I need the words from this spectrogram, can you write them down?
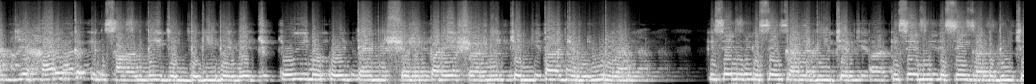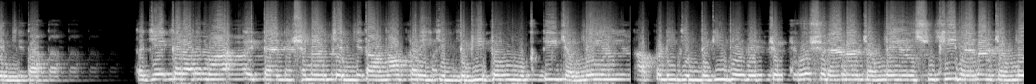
ਅੱਜ ਹਰ ਇੱਕ ਇਨਸਾਨ ਦੀ ਜ਼ਿੰਦਗੀ ਦੇ ਵਿੱਚ ਕੋਈ ਨਾ ਕੋਈ ਟੈਨਸ਼ਨ ਪਰੇਸ਼ਾਨੀ, ਚਿੰਤਾ ਜ਼ਰੂਰ ਆ। ਕਿਸੇ ਨੂੰ ਕਿਸੇ ਗੱਲ ਦੀ ਚਿੰਤਾ, ਕਿਸੇ ਨੂੰ ਕਿਸੇ ਗੱਲ ਦੀ ਚਿੰਤਾ। ਤਾਂ ਜੇਕਰ ਆਪਾਂ ਇਹ ਟੈਨਸ਼ਨਾਂ ਚਿੰਤਾਵਾਂ ਭਰੀ ਜ਼ਿੰਦਗੀ ਤੋਂ ਮੁਕਤੀ ਚਾਹੁੰਦੇ ਆ ਆਪਣੀ ਜ਼ਿੰਦਗੀ ਦੇ ਵਿੱਚ ਖੁਸ਼ ਰਹਿਣਾ ਚਾਹੁੰਦੇ ਆ ਸੁਖੀ ਰਹਿਣਾ ਚਾਹੁੰਦੇ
